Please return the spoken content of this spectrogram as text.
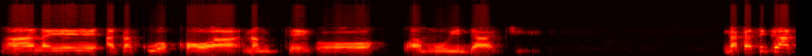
maana yeye atakuokoa na mtego wa muindaji na katika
